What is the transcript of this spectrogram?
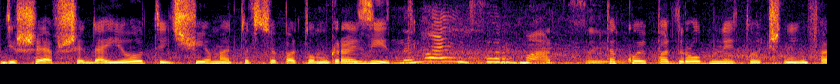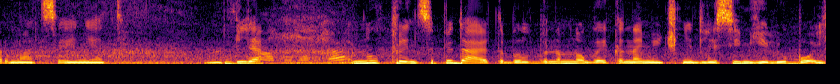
дешевше дает и чем это все потом грозит. Немає інформації. Такой подробной точной информации нет. Для, ну, в принципе, да, это было бы намного экономичнее для семьи любой.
